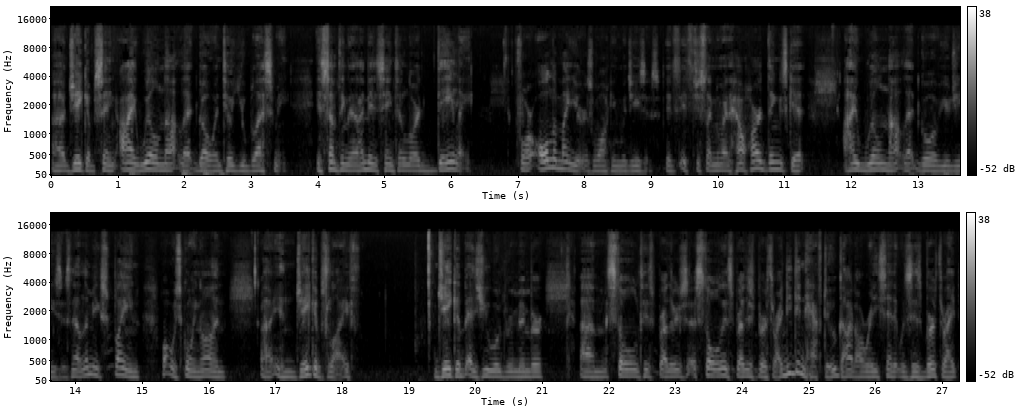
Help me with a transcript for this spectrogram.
Uh, Jacob saying, I will not let go until you bless me, is something that I've been saying to the Lord daily for all of my years walking with Jesus. It's, it's just like no matter how hard things get, I will not let go of you, Jesus. Now, let me explain what was going on uh, in Jacob's life Jacob, as you would remember, um, stole his brother's uh, stole his brother's birthright. He didn't have to. God already said it was his birthright,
